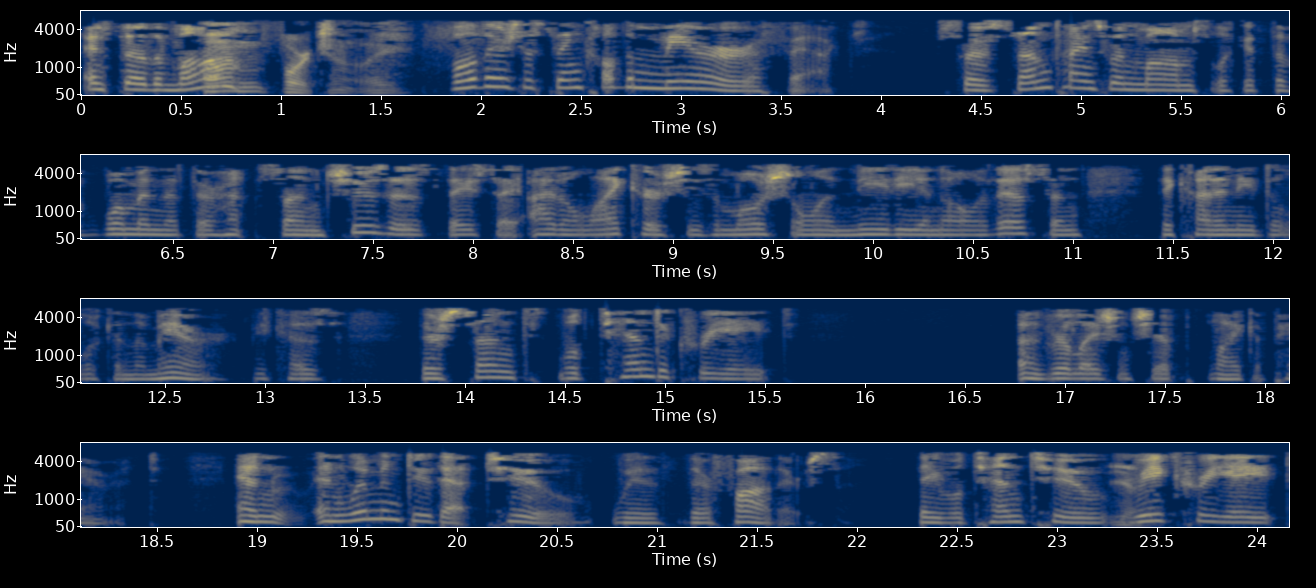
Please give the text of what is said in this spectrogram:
and so the mom. Unfortunately. Well, there's this thing called the mirror effect. So sometimes when moms look at the woman that their son chooses, they say, I don't like her. She's emotional and needy and all of this. And they kind of need to look in the mirror because their son will tend to create a relationship like a parent. And, and women do that too with their fathers. They will tend to yes. recreate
